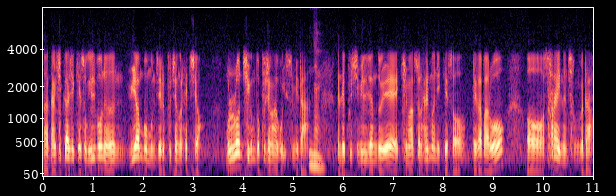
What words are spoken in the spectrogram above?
아, 당시까지 계속 일본은 위안부 문제를 부정을 했죠. 물론 지금도 부정하고 있습니다. 네. 근데 91년도에 김학순 할머니께서 내가 바로 어, 살아있는 증거다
